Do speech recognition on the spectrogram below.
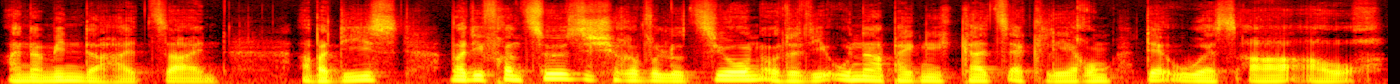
einer Minderheit sein. Aber dies war die Französische Revolution oder die Unabhängigkeitserklärung der USA auch.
